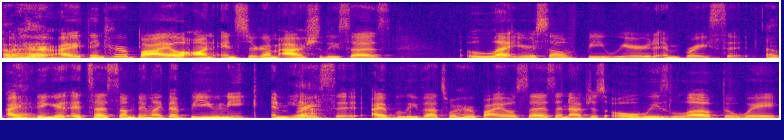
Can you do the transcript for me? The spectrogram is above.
Okay. Her, I think her bio on Instagram actually says, "Let yourself be weird, embrace it." I think it, it says something like that. Be unique, embrace it. I believe that's what her bio says, and I've just always loved the way,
